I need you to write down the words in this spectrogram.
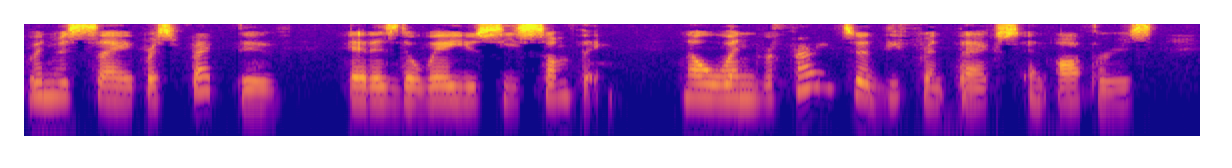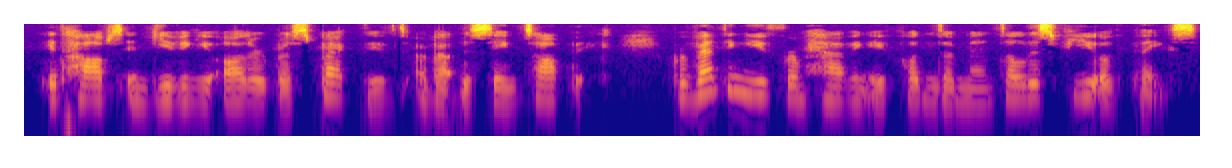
When we say perspective, it is the way you see something. Now, when referring to different text and authors, it helps in giving you other perspectives about the same topic, preventing you from having a fundamentalist view of things,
